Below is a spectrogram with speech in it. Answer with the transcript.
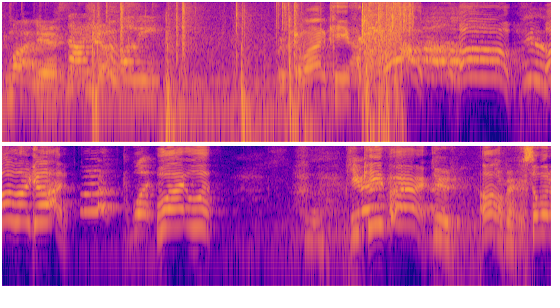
Come on, dude. It's not even funny. Come on, Kiefer. Oh! Oh! Oh my God! What? What? What? Kiefer? Kiefer! Dude, Oh, someone,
